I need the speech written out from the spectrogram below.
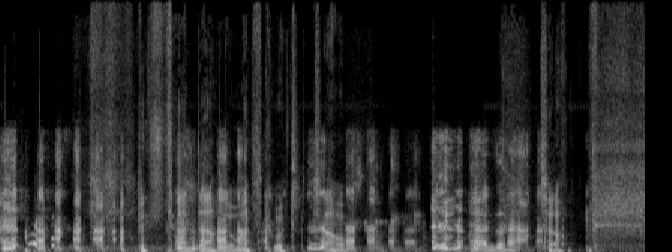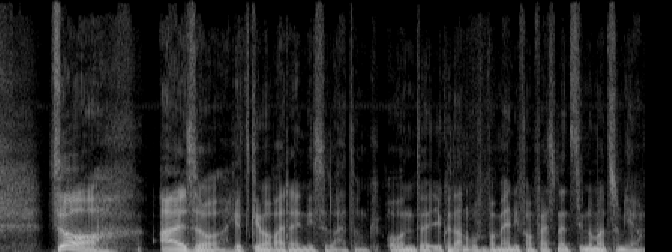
Bis dann, Dario. Mach's gut. Ciao. Ciao. So, also, jetzt gehen wir weiter in die nächste Leitung. Und äh, ihr könnt anrufen vom Handy vom Festnetz die Nummer zu mir.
